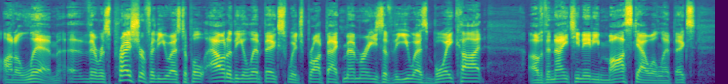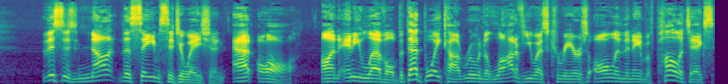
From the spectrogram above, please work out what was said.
on a limb. Uh, there was pressure for the U.S. to pull out of the Olympics, which brought back memories of the U.S. boycott of the 1980 Moscow Olympics. This is not the same situation at all on any level, but that boycott ruined a lot of U.S. careers, all in the name of politics.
